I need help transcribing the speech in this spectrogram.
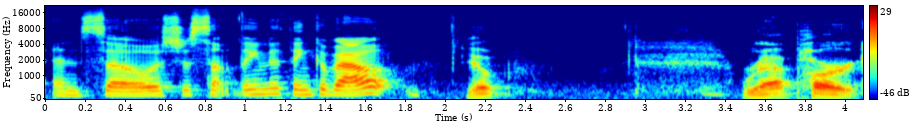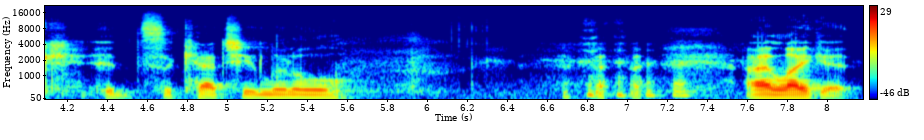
And so it's just something to think about. Yep. Rat Park. It's a catchy little. I like it,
